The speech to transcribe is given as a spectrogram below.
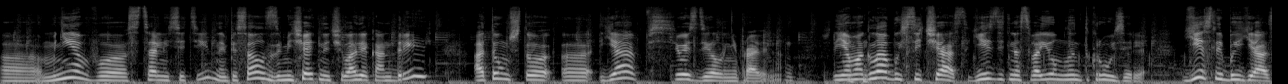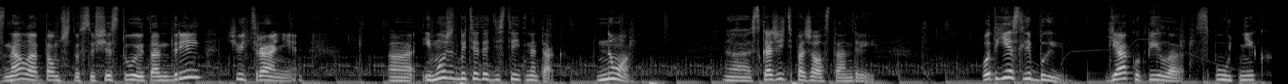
э, мне в социальной сети написал замечательный человек Андрей о том, что э, я все сделала неправильно. Что я могла бы сейчас ездить на своем ленд-крузере, если бы я знала о том, что существует Андрей чуть ранее. А, И может быть это действительно так. Но а, скажите, пожалуйста, Андрей, вот если бы я купила спутник,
